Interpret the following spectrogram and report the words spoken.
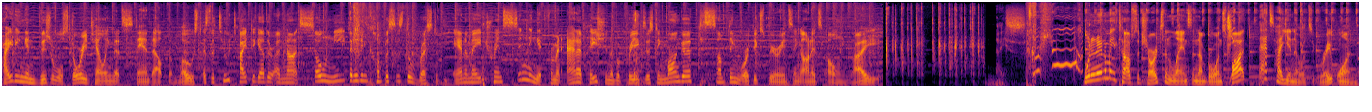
writing and visual storytelling that stand out the most, as the two tie together a knot so neat that it encompasses the rest of the anime, transcending it from an adaptation of a pre-existing manga to something worth experiencing on its own right. Nice. When an anime tops the charts and lands the number one spot, that's how you know it's a great one.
